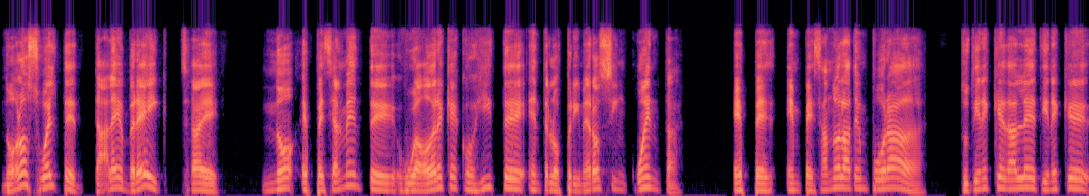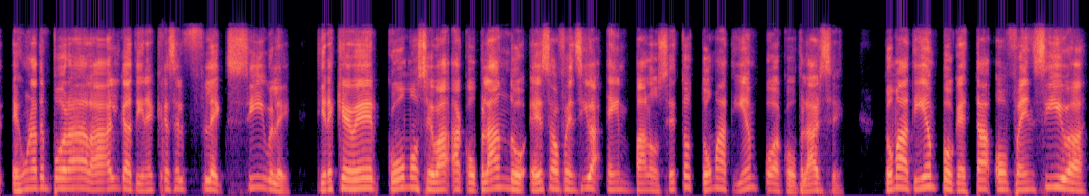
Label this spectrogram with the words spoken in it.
no los sueltes, dale break, ¿sabes? No, especialmente jugadores que cogiste entre los primeros 50, espe- empezando la temporada, tú tienes que darle, tienes que, es una temporada larga, tienes que ser flexible. Tienes que ver cómo se va acoplando esa ofensiva. En baloncesto toma tiempo acoplarse. Toma tiempo que esta ofensiva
